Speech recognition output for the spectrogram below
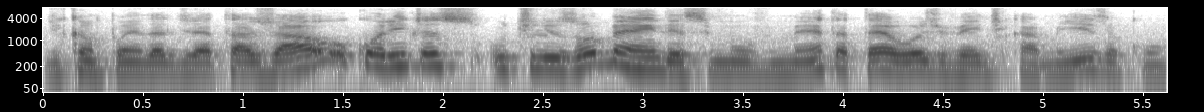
de campanha da direta já, o Corinthians utilizou bem desse movimento, até hoje vem de camisa com,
